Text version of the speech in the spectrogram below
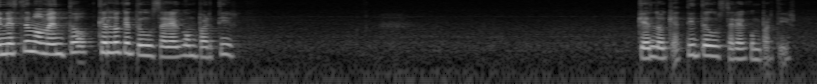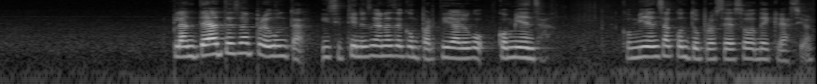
En este momento, ¿qué es lo que te gustaría compartir? ¿Qué es lo que a ti te gustaría compartir? Plantéate esa pregunta y si tienes ganas de compartir algo, comienza. Comienza con tu proceso de creación.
